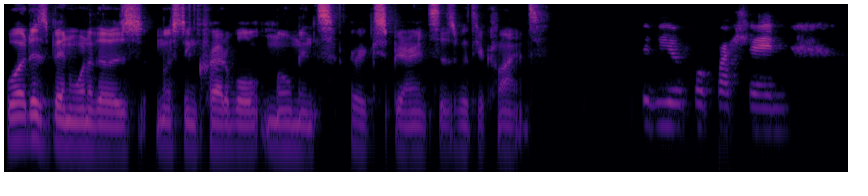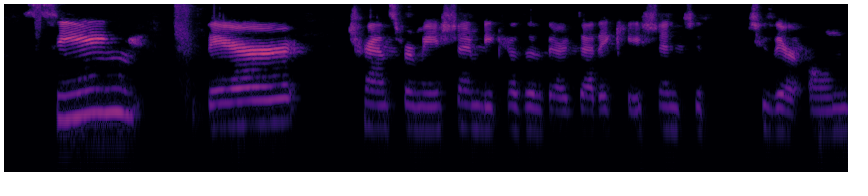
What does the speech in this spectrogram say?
What has been one of those most incredible moments or experiences with your clients? It's a beautiful question. Seeing their transformation because of their dedication to, to their own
